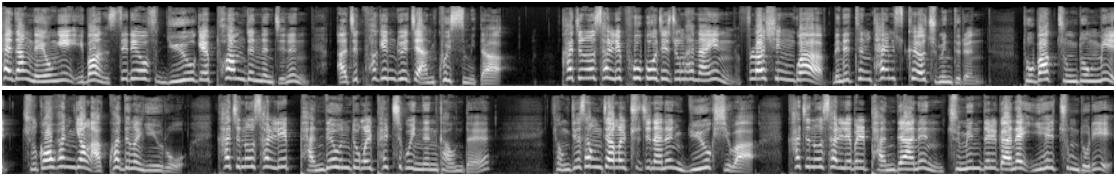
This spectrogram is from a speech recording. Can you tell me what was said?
해당 내용이 이번 City of New York에 포함됐는지는 아직 확인되지 않고 있습니다. 카지노 설립 후보지 중 하나인 플러싱과 맨해튼 타임스퀘어 주민들은 도박 중독 및 주거 환경 악화 등을 이유로 카지노 설립 반대 운동을 펼치고 있는 가운데 경제 성장을 추진하는 뉴욕시와 카지노 설립을 반대하는 주민들 간의 이해 충돌이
